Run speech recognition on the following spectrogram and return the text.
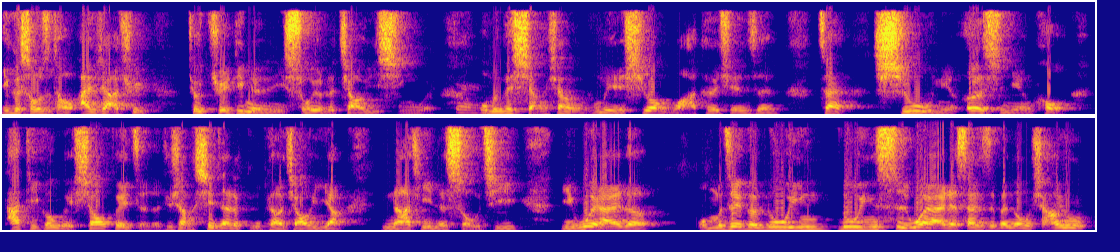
一个手指头按下去，就决定了你所有的交易行为。我们的想象，我们也希望瓦特先生在十五年、二十年后，他提供给消费者的，就像现在的股票交易一样。你拿起你的手机，你未来的我们这个录音录音室未来的三十分钟，想要用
